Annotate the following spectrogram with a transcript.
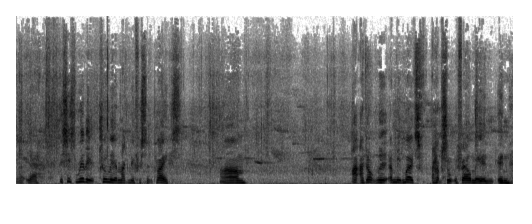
But yeah, this is really truly a magnificent place. Um, I, I, don't really, I mean, words absolutely fail me in, in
